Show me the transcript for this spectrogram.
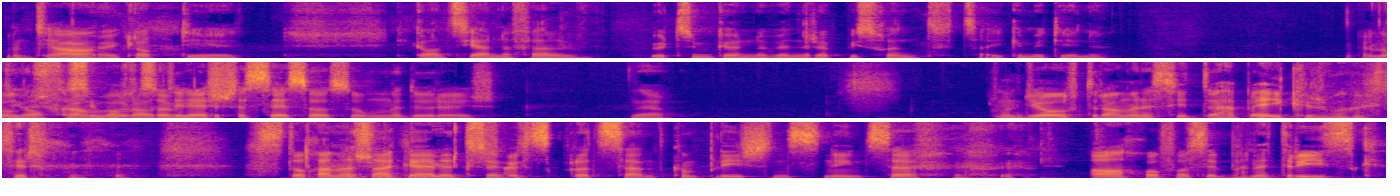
Und ja, Ja, ich glaube, die, die ganze NFL würde es ihm gönnen, wenn er etwas könnte zeigen mit ihnen. ja logisch, hoffe, vor allem, weil machen halt so die letzte Saison so unten durch ist. Ja. Und ja, auf der anderen Seite ein Baker, der wieder, das doch kann man sagen, er hat nichts 50% Completions, 19 angekommen von 37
